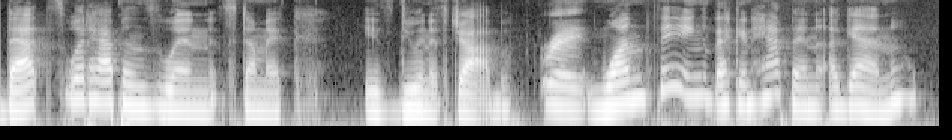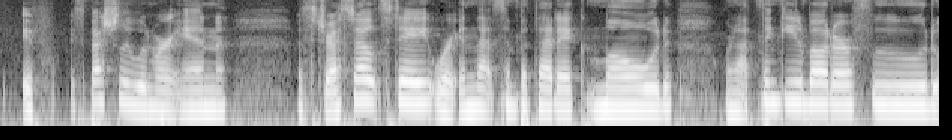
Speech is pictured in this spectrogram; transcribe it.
that's what happens when stomach is doing its job. Right. One thing that can happen again, if especially when we're in a stressed out state, we're in that sympathetic mode, we're not thinking about our food,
